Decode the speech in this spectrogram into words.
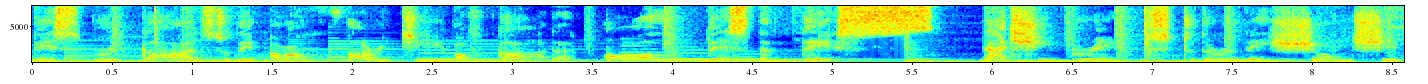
this regards to the authority of God. All this, this that she brings to the relationship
